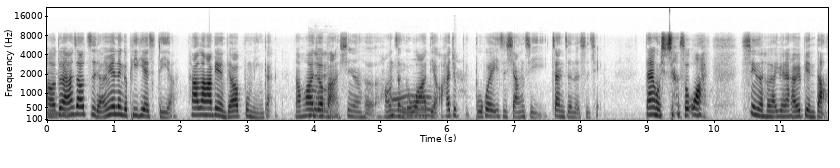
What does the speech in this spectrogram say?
哦，对，他是要治疗，因为那个 PTSD 啊，他让他变得比较不敏感，然后他就把杏仁核好像整个挖掉，他就不会一直想起战争的事情。但是我就想说，哇，杏仁核原来还会变大。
